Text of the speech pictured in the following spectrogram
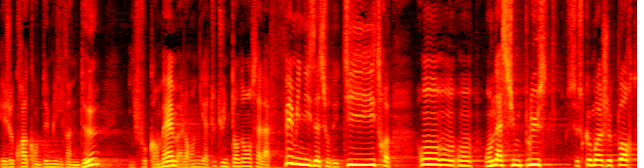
et je crois qu'en 2022, il faut quand même. Alors, il y a toute une tendance à la féminisation des titres. On, assume plus ce que moi je porte,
